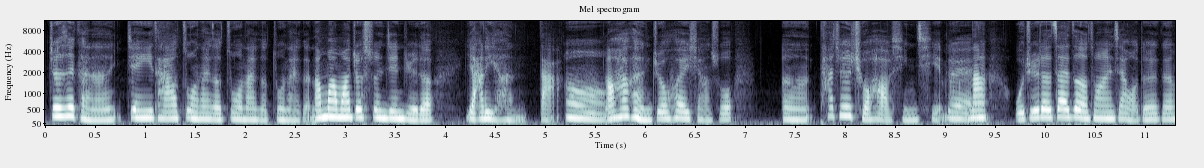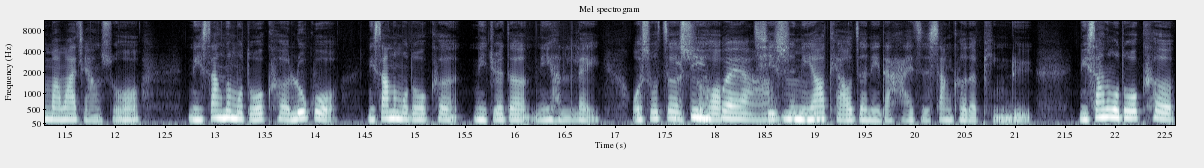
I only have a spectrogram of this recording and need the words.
就是可能建议他要做那个做那个做那个，那妈妈就瞬间觉得压力很大，嗯，然后他可能就会想说，嗯，他就是求好心切嘛。那我觉得在这个状态下，我都会跟妈妈讲说，你上那么多课，如果你上那么多课，你觉得你很累，我说这时候其实你要调整你的孩子上课的频率。你上那么多课，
